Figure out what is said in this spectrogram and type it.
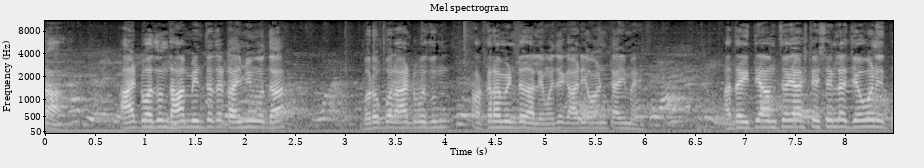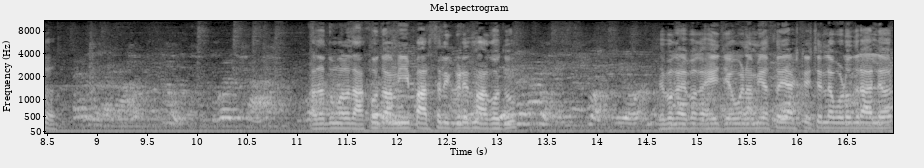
आहे आठ वाजून दहा मिनिटाचा टायमिंग होता. बरोबर आठ वाजून अकरा मिनटं झाले. म्हणजे गाडी ऑन टाईम आहे. आता इथे आमचं या स्टेशनला जेवण येतं. आता तुम्हाला दाखवतो. आम्ही पार्सल इकडेच मागवतो. हे बघा हे बघा. हे जेवण आम्ही असं या स्टेशनला वडोदरा आल्यावर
